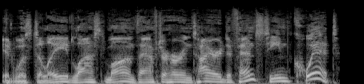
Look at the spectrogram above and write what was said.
It was delayed last month after her entire defense team quit.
